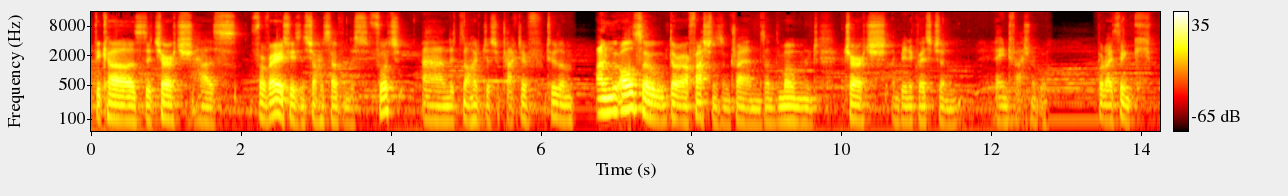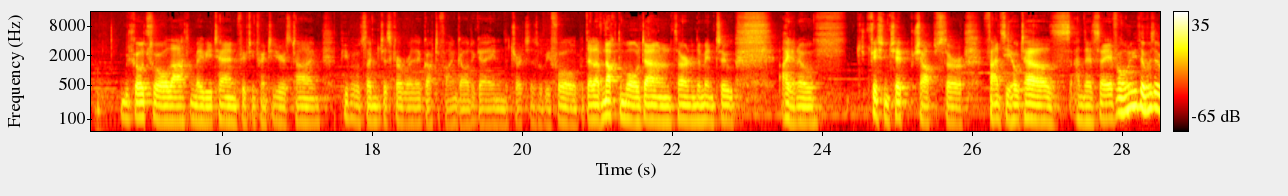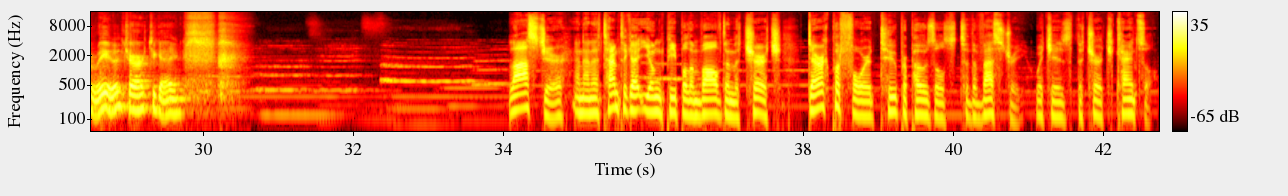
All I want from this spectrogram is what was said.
Because the church has, for various reasons, shot itself in the foot, and it's not just attractive to them. And also, there are fashions and trends, at the moment, church and being a Christian ain't fashionable. But I think we'll go through all that in maybe 10, 15, 20 years' time. People will suddenly discover they've got to find God again, and the churches will be full. But they'll have knocked them all down and turned them into, I don't know, fish and chip shops or fancy hotels, and they'll say, if only there was a real church again. Last year, in an attempt to get young people involved in the church, Derek put forward two proposals to the vestry, which is the church council.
